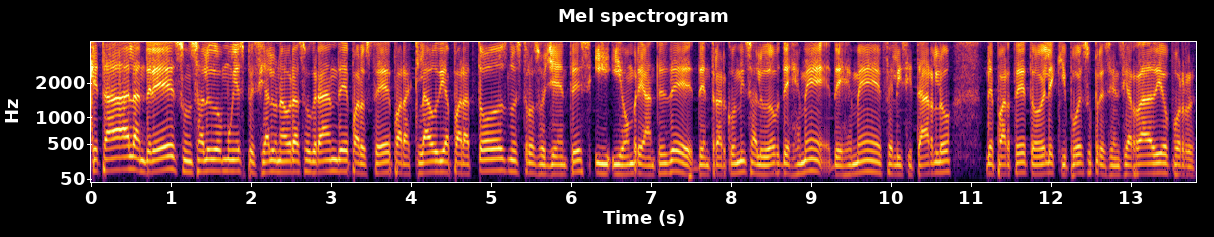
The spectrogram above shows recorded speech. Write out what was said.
¿Qué tal Andrés? Un saludo muy especial, un abrazo grande para usted, para Claudia, para todos nuestros oyentes y, hombre, antes de, entrar con mi saludo, déjeme, déjeme felicitarlo de parte de todo el equipo de su presencia radio por,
